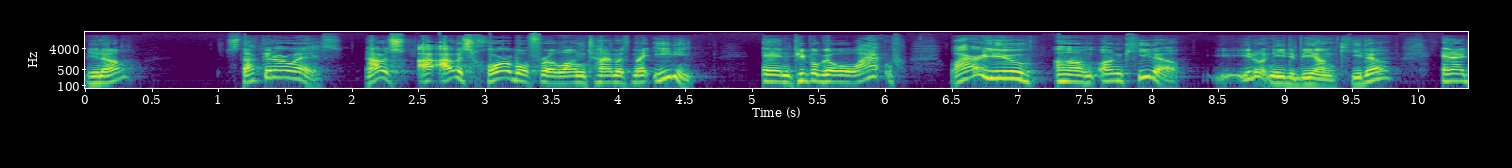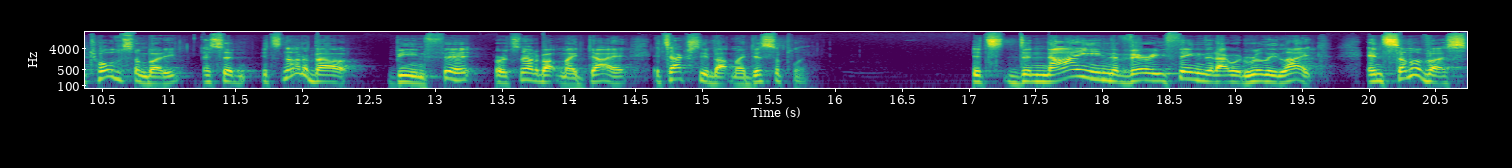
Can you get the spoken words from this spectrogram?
you know? Stuck in our ways. I was, I was horrible for a long time with my eating. And people go, well, why, why are you um, on keto? You don't need to be on keto. And I told somebody, I said, it's not about being fit or it's not about my diet, it's actually about my discipline. It's denying the very thing that I would really like. And some of us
